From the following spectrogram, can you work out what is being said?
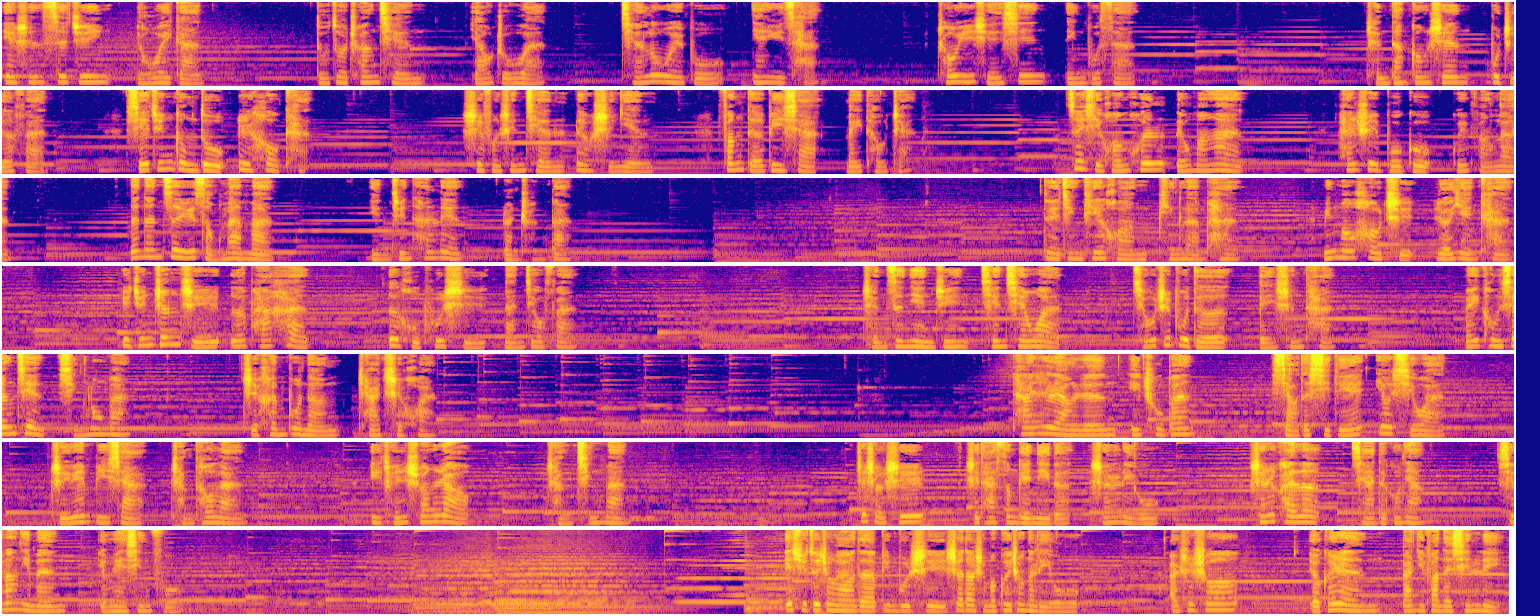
夜深思君犹未敢，独坐窗前摇烛晚。前路未卜念欲惨，愁云悬心凝不散。臣当躬身不折返，携君共度日后坎。侍奉生前六十年，方得陛下眉头展。最喜黄昏流氓暗，酣睡不顾闺房烂。喃喃自语总烂漫，引君贪恋乱唇瓣。对镜贴黄凭栏畔，明眸皓齿惹眼看。与君争执额爬汗。饿虎扑食难就饭，臣自念君千千万，求之不得雷声叹。唯恐相见行路慢，只恨不能插翅换。他日两人一处班，小的洗碟又洗碗，只愿陛下常偷懒。一尘双绕，长轻慢。这首诗是他送给你的生日礼物，生日快乐，亲爱的姑娘！希望你们永远幸福。也许最重要的，并不是收到什么贵重的礼物，而是说，有个人把你放在心里，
